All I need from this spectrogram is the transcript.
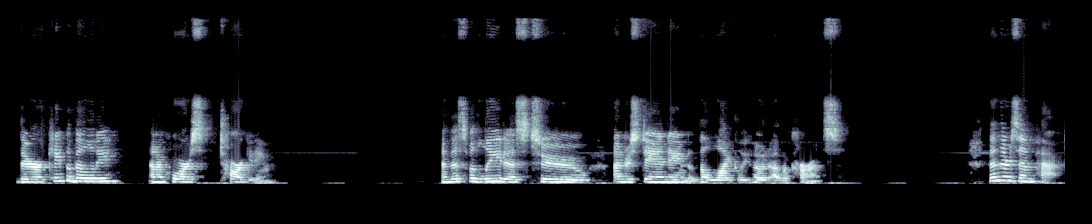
their capability, and of course, targeting. And this would lead us to understanding the likelihood of occurrence. Then there's impact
